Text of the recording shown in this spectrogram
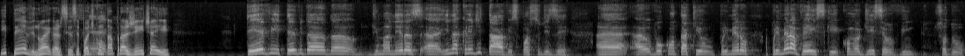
E teve, não é, Garcia? Você pode é... contar pra gente aí. Teve, teve da, da de maneiras uh, inacreditáveis, posso dizer. Uh, eu vou contar aqui o primeiro, a primeira vez que, como eu disse, eu vim, sou do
